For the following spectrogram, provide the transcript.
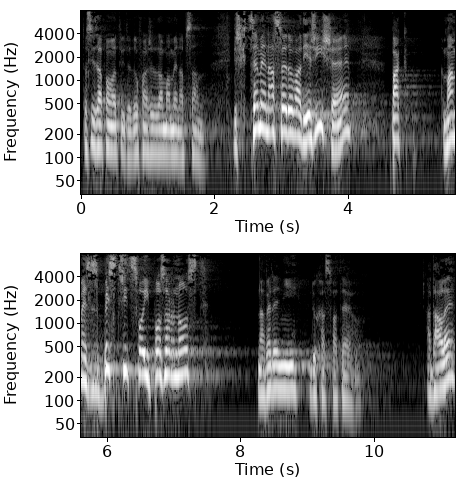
To si zapamatujte, doufám, že to tam máme napsáno. Když chceme následovat Ježíše, pak máme zbystřit svoji pozornost na vedení Ducha Svatého. A dále,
